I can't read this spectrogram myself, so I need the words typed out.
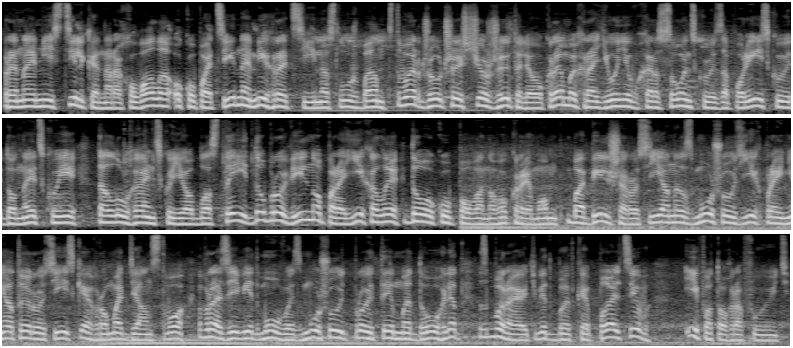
Принаймні стільки нарахувала окупаційна міграційна служба, стверджуючи, що жителі окремих районів Херсонської, Запорізької, Донецької та Луганської областей добровільно переїхали до окупованого Криму. Ба більше росіяни змушують їх прийняти російське громадянство. В разі відмови змушують пройти медогляд, збирають відбитки пальців і фотографують.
